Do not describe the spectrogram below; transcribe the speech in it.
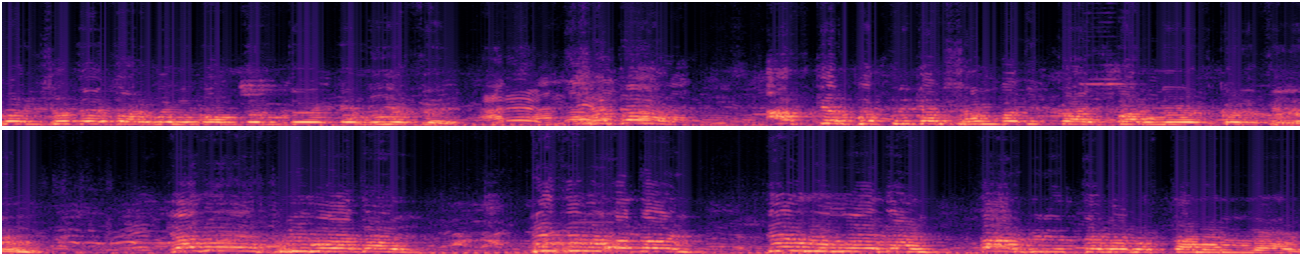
পরিষদের নিয়েছে। সেটা আজকের পত্রিকার সাংবাদিক কয়েকবার নিয়োগ করেছিলেন। কেন এসপি মহোদয়, ডিসি মহোদয় মহোদয় তার বিরুদ্ধে ব্যবস্থা নেন নাই?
